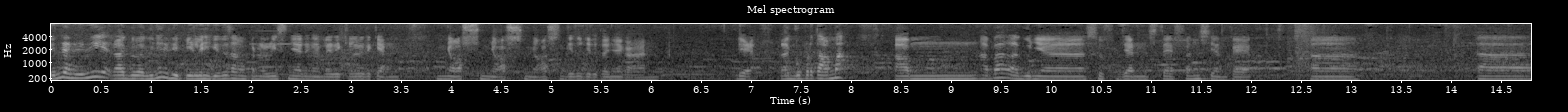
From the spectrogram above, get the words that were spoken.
Ini dan ini lagu-lagunya dipilih gitu sama penulisnya dengan lirik-lirik yang nyos nyos nyos gitu ceritanya kan. Ya lagu pertama em, apa lagunya Sufjan Stevens yang kayak eh, uh,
